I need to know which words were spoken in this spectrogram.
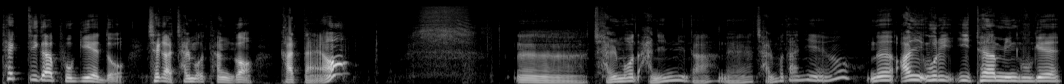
택디가 보기에도 제가 잘못한 거 같나요? 어, 잘못 아닙니다. 네, 잘못 아니에요. 네, 아니 우리 이 대한민국의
